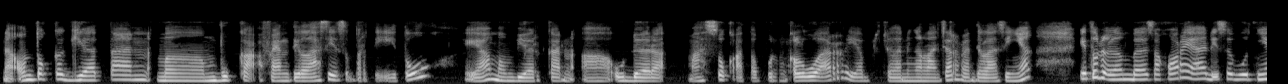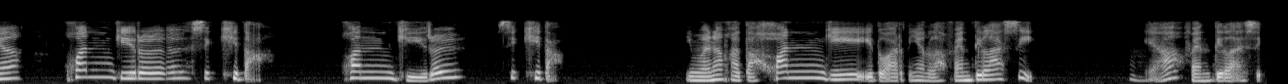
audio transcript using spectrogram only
Nah, untuk kegiatan membuka ventilasi seperti itu ya, membiarkan uh, udara masuk ataupun keluar ya berjalan dengan lancar ventilasinya itu dalam bahasa Korea disebutnya 환기를 시키다. 환기를 시키다. Dimana kata 환기 itu artinya adalah ventilasi. Hmm. Ya, ventilasi.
